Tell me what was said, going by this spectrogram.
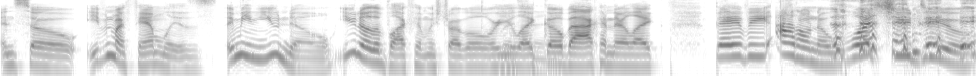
And so even my family is I mean, you know, you know the black family struggle where you like go back and they're like, "Baby, I don't know what you do,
